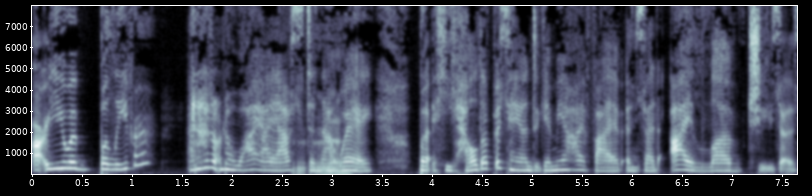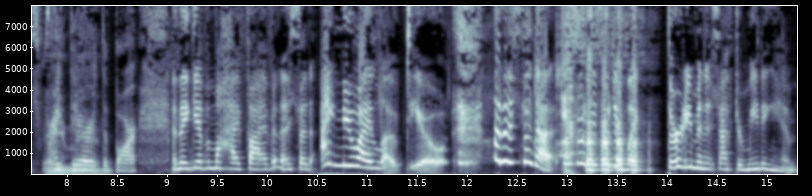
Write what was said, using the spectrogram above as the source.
are you a believer? And I don't know why I asked in that Yeah. way, but he held up his hand to give me a high five and said, I love Jesus right there at the bar. And I gave him a high five and I said, I knew I loved you. And I said that. That's what I said him like 30 minutes after meeting him.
